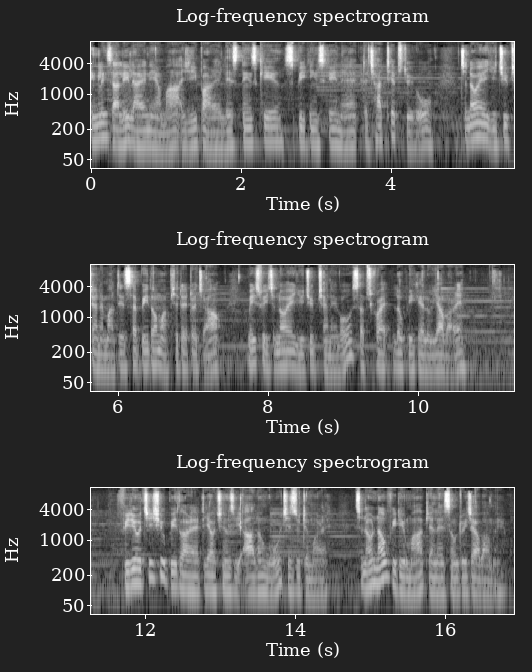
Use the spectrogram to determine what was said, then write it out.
အင်္ဂလိပ်စာလေ့လာတဲ့နေရာမှာအရေးပါတဲ့ listening skill, speaking skill နဲ့တခြား tips တွေကိုကျွန်တော်ရဲ့ YouTube channel မှာတင်ဆက်ပေးသွားမှာဖြစ်တဲ့အတွက်ကြောင့်မိတ်ဆွေကျွန်တော်ရဲ့ YouTube channel ကို subscribe လုပ်ပေးခဲ့လို့ရပါတယ်။ဗီဒီယိုကြည့်ရှုပေးသွားတဲ့တယောက်ချင်းစီအားလုံးကိုကျေးဇူးတင်ပါတယ်။ကျွန်တော်နောက်ဗီဒီယိုမှာပြန်လည်ဆုံတွေ့ကြပါမယ်။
